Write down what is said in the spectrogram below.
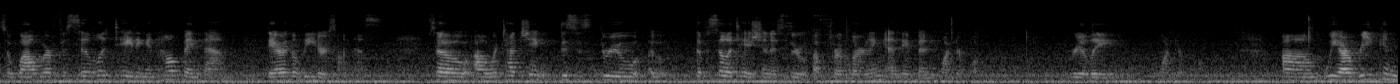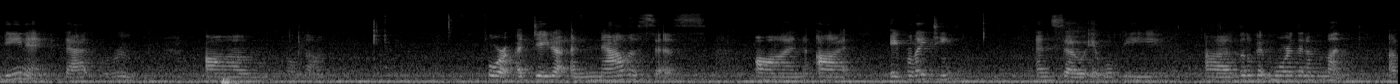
So while we're facilitating and helping them, they're the leaders on this. So uh, we're touching, this is through uh, the facilitation is through Up for Learning, and they've been wonderful, really wonderful. Um, We are reconvening that group, um, hold on, for a data analysis on uh, April 18th. And so it will be a little bit more than a month of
